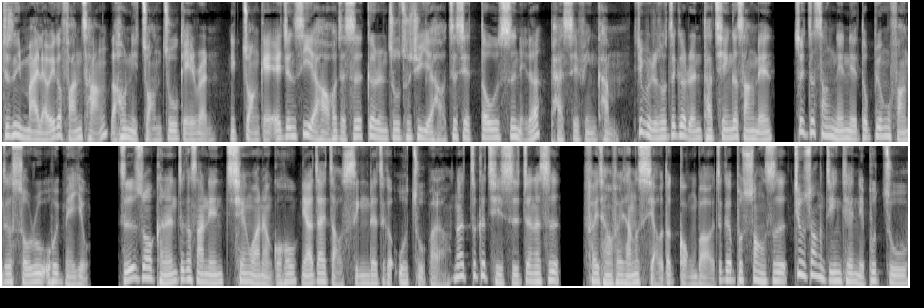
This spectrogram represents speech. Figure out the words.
就是你买了一个房产，然后你转租给人，你转给 agency 也好，或者是个人租出去也好，这些都是你的 passive income。就比如说这个人他签个三年，所以这三年你都不用烦这个收入会没有，只是说可能这个三年签完了过后，你要再找新的这个屋主罢了。那这个其实真的是非常非常小的工吧，这个不算是，就算今天你不租。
